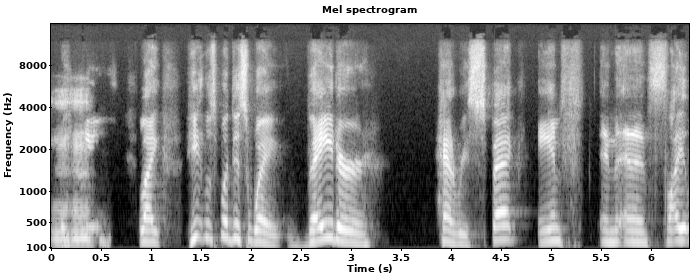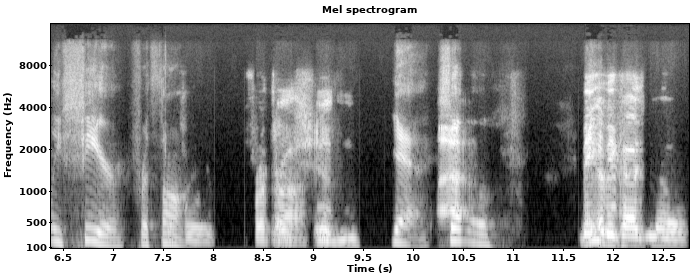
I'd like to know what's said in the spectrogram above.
Mhm. he- like he let's put it this way: Vader had respect and and and slightly fear for Thrawn. For, for Thrawn. shoot. Mhm. Yeah. Wow. So Be- Yeah. Because, you know,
